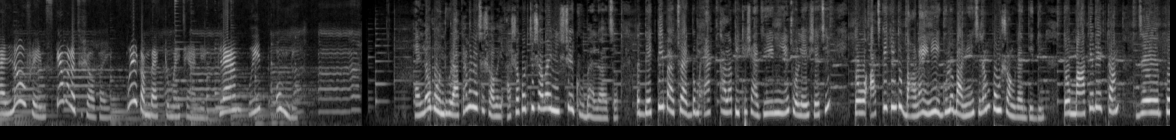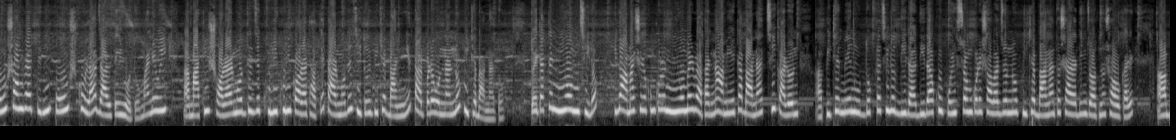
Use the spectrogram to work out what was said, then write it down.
Hello friends কেমন আছো সবাই? Welcome back to my channel glam with Ambi hello বন্ধুরা, কেমন আছো সবাই? আশা করছি সবাই নিশ্চয়ই খুব ভালো আছো। তো দেখতেই পাচ্ছ, একদম এক থালা পিঠে সাজিয়ে নিয়ে চলে এসেছি। তো আজকে কিন্তু বানাইনি, এগুলো বানিয়েছিলাম পৌষ সংক্রান্তির দিন। তো মাকে দেখতাম যে পৌষ সংক্রান্তির দিন পৌষ খোলা জ্বালতেই হতো। মানে ওই মাটির সরার মধ্যে যে খুলি খুলি করা থাকে, তার মধ্যে চিতই পিঠে বানিয়ে তারপরে অন্যান্য পিঠে বানাতো। তো এটা একটা নিয়ম ছিল, কিন্তু আমার সেরকম কোনো নিয়মের ব্যাপার না। আমি এটা বানাচ্ছি কারণ পিঠের মেন উদ্যোগটা ছিল দিদা। দিদা খুব পরিশ্রম করে সবার জন্য পিঠে বানাতো সারাদিন যত্ন সহকারে।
